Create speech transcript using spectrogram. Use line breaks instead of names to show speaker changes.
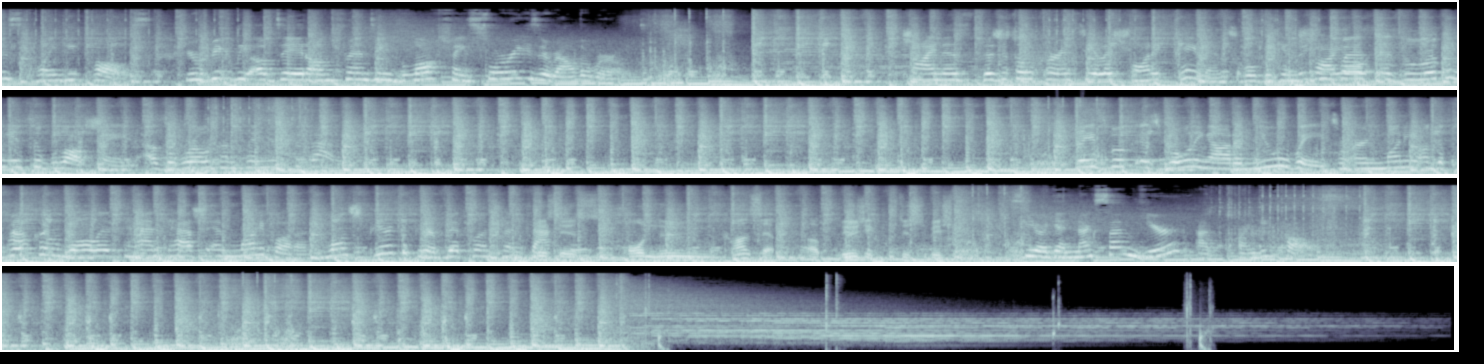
This is CoinGeek Pulse, your weekly update on trending blockchain stories around the world.
China's digital currency electronic payments will begin
The
trial.
US is looking into blockchain as the world continues to battle.
Facebook is rolling out a new way to earn money on the Bitcoin wallet, HandCash, and Money Button peer-to-peer Bitcoin transactions.
This is whole new concept of music distribution.
See you again next time here at CoinGeek Pulse.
